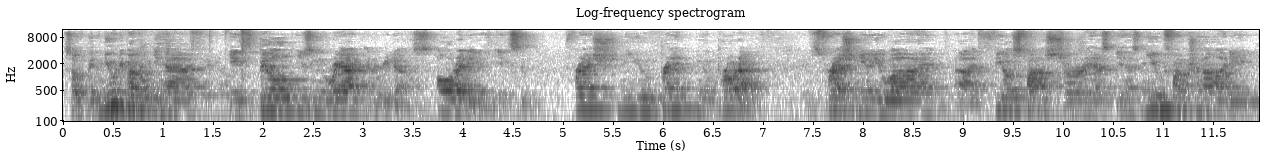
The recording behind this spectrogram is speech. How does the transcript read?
So the new debugger we have is built using React and Redux already. It's a fresh, new, brand new product. It's fresh, new UI, uh, it feels faster, it has, it has new functionality,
